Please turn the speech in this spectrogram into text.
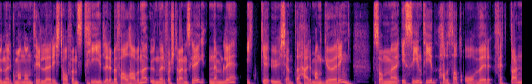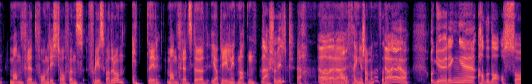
under kommandoen til Richthofens tidligere befalhavende under første verdenskrig, nemlig ikke ukjente Herman Göring, som eh, i sin tid hadde tatt over fetteren Manfred von Richthofens flyskvadron etter Manfreds død i april 1918. Det er så vilt. Ja, Ja, det, det er- Alt henger sammen. vet. Ja, ja, ja. Og Göring eh, hadde da også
